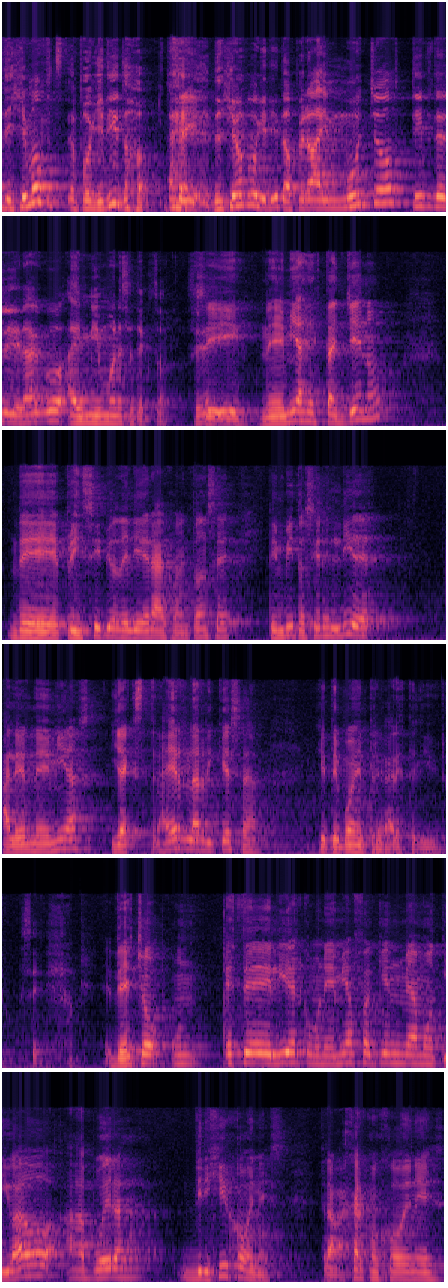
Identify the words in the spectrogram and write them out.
Dijimos poquitito, Sí. dijimos poquitito, pero hay muchos tips de liderazgo ahí mismo en ese texto. ¿sí? ¿sí? Nehemías está lleno de principios de liderazgo. Entonces, te invito, si eres líder, a leer Nehemías y a extraer la riqueza que te puede entregar este libro. Sí. De hecho, un- este líder como Nehemías fue quien me ha motivado a poder a- dirigir jóvenes, trabajar con jóvenes,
